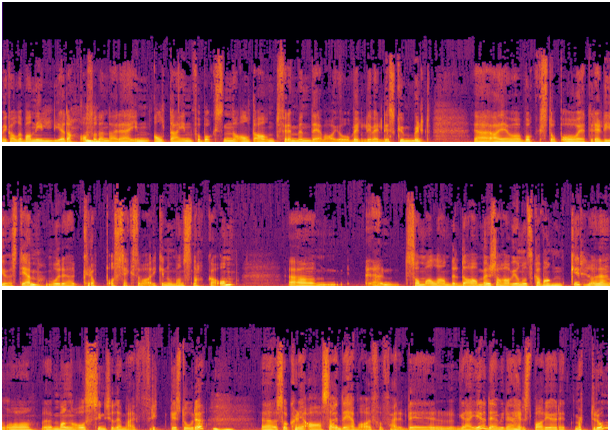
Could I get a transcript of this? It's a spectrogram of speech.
vi kaller vanilje, da. Altså den der inn, alt er innenfor boksen, og alt annet fremmed, det var jo veldig, veldig skummelt. Jeg er jo vokst opp i et religiøst hjem, hvor kropp og sex var ikke noe man snakka om. Eh, som alle andre damer så har vi jo noen skavanker, og, mange av oss syns jo dem er fryktelig store. Eh, Så kle av seg, det var forferdelige greier. Det ville jeg helst bare gjøre i et mørkt rom.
